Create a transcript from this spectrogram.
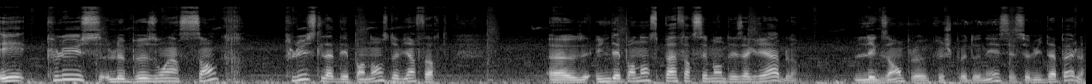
Et plus le besoin s'ancre, plus la dépendance devient forte. Euh, une dépendance pas forcément désagréable. L'exemple que je peux donner, c'est celui d'Apple.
